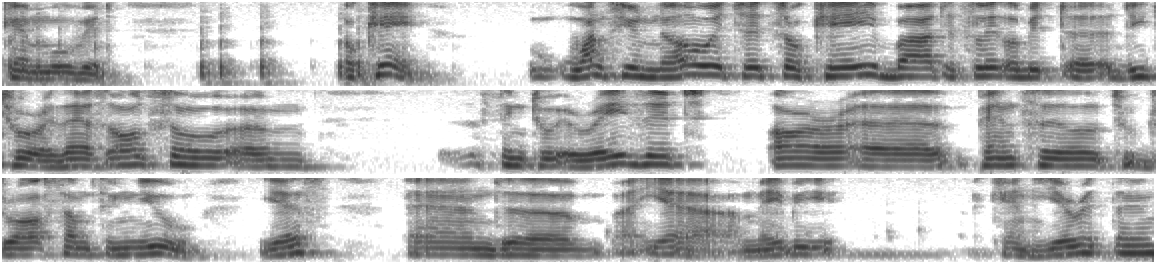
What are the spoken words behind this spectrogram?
can move it. Okay, once you know it, it's okay, but it's a little bit uh, detour. There's also um, thing to erase it or a pencil to draw something new. Yes, and uh, yeah, maybe I can hear it then.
